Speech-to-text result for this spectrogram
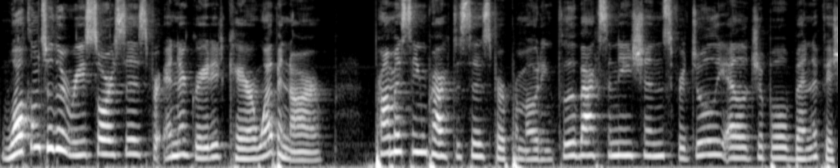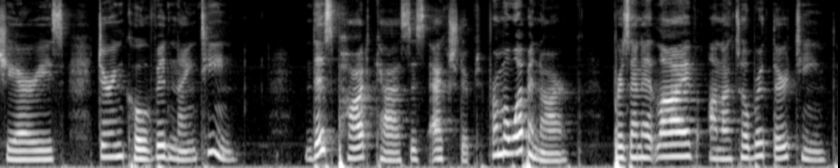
Welcome to the Resources for Integrated Care webinar, Promising Practices for Promoting Flu Vaccinations for Dually Eligible Beneficiaries During COVID 19. This podcast is excerpt from a webinar presented live on October 13th,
